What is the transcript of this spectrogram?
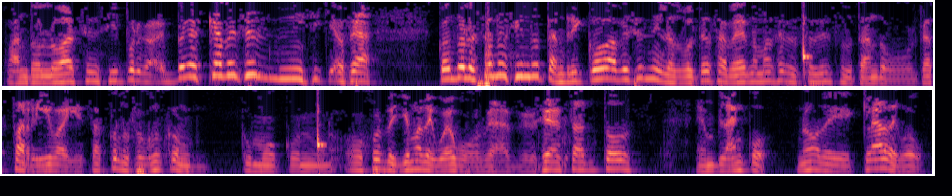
cuando lo hacen, sí, porque, pero es que a veces ni siquiera, o sea, cuando lo están haciendo tan rico, a veces ni los volteas a ver, nomás se lo estás disfrutando, volteas para arriba y estás con los ojos con, como con ojos de yema de huevo, o sea, están todos en blanco, no, de clara de huevo.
